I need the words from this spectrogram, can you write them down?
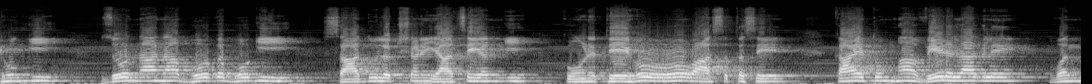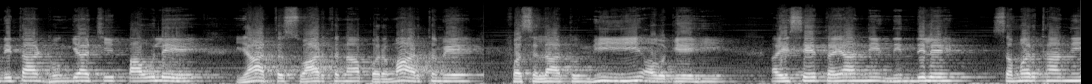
ढोंगी जो नाना भोग भोगी साधू लक्षण याचे अंगी कोणते हो वास तसे काय तुम्हा वेळ लागले? वंदिता ढोंग्याची पाऊले यात स्वार्थ ना परमार्थ मिळे. फसला तुम्ही अवघेही. ऐसे तयांनी निंदिले समर्थांनी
